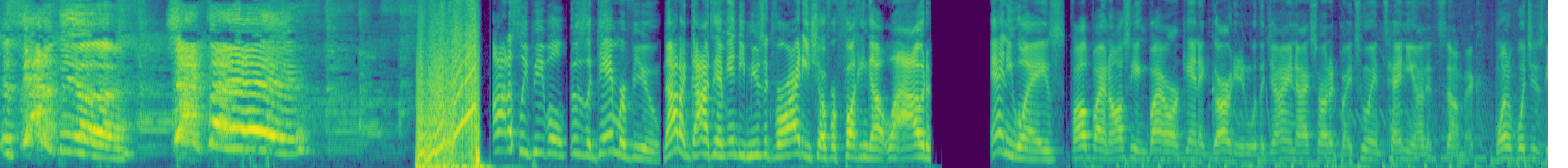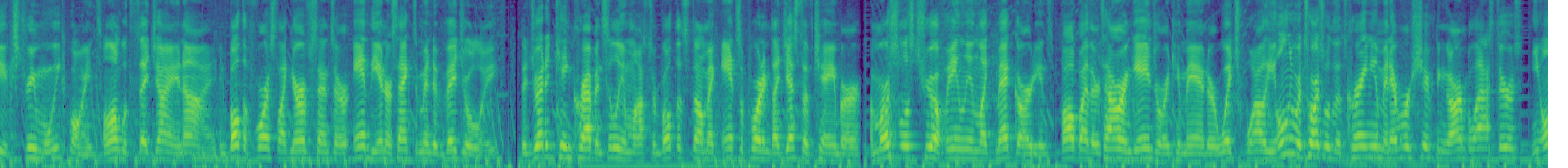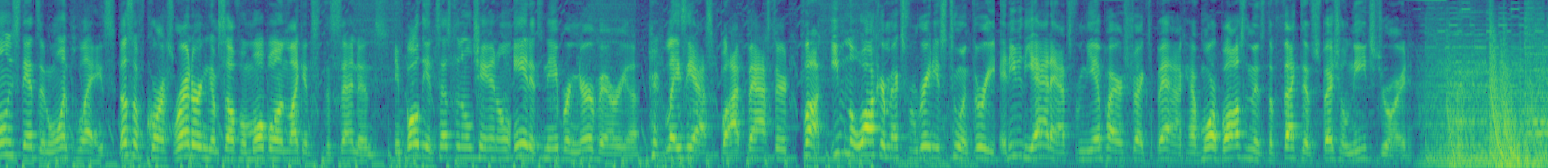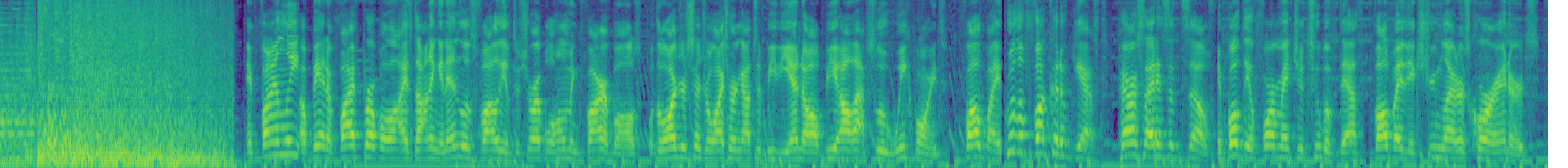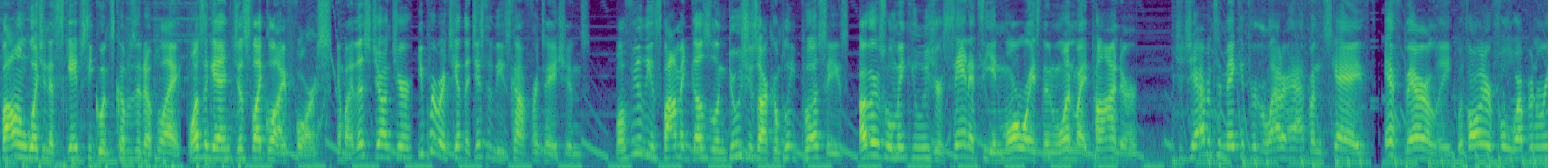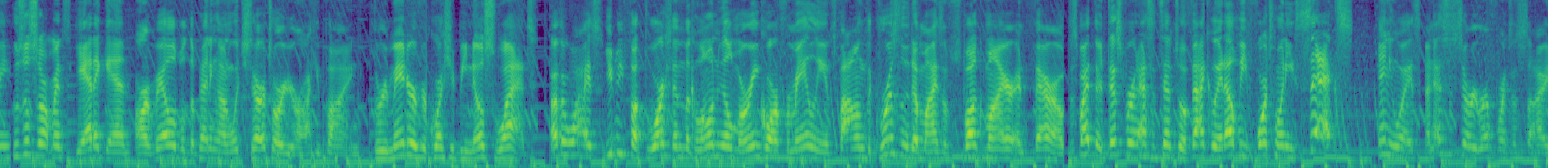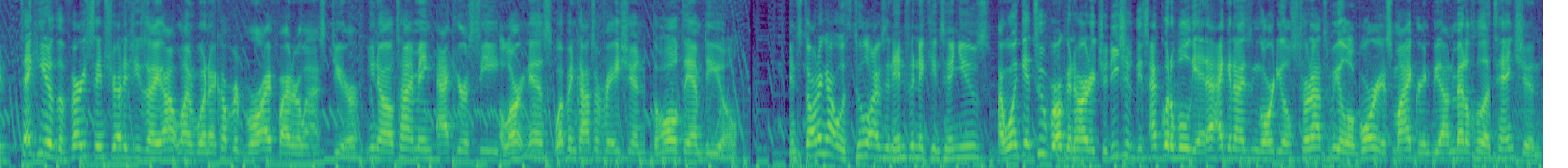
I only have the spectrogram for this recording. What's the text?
It's gotta be a checkmate! Honestly, people, this is a game review, not a goddamn indie music variety show for fucking out loud. Anyways, followed by an Aussie bioorganic guardian with a giant eye surrounded by two antennae on its stomach, one of which is the extreme weak point, along with said giant eye, in both the forest-like nerve center and the inner sanctum individually. The dreaded king crab and cilium monster both the stomach and supporting digestive chamber, a merciless trio of alien-like mech guardians, followed by their towering android commander, which, while he only retorts with his cranium and ever-shifting arm blasters, he only stands in one place, thus of course rendering himself immobile unlike its descendants, in both the intestinal channel and its neighboring nerve area. Lazy-ass bot bastard. Fuck, even the walker mechs from Gradius 2 and 3, and even the AT-ATs from The Empire Strikes Back have more balls than this defective special needs droid. Finally, a band of five purple eyes donning an endless volley of destroyable homing fireballs, with the larger central eye turning out to be the end-all, be-all absolute weak point. Followed by, who the fuck could have guessed, Parasitus itself, in both the aforementioned Tube of Death, followed by the Extreme Ladder's core innards, following which an escape sequence comes into play, once again, just like Life Force. And by this juncture, you pretty much get the gist of these confrontations. While a few of these vomit-guzzling douches are complete pussies, others will make you lose your sanity in more ways than one might ponder. Should you happen to make it through the latter half unscathed, if barely, with all your full weaponry, whose assortments, yet again, are available depending on which territory you're occupying. The remainder of your quest should be no sweat. Otherwise, you'd be fucked worse than the Colonial Marine Corps from Aliens following the grisly demise of Spunkmeyer and Ferro, despite their desperate ass attempt to evacuate LV-426! Anyways, unnecessary reference aside, take heed of the very same strategies I outlined when I covered Burai Fighter last year. You know, timing, accuracy, alertness, weapon conservation, the whole damn deal. And starting out with Two Lives and Infinite continues, I won't get too brokenhearted should each of these equitable yet agonizing ordeals turn out to be a laborious migraine beyond medical attention.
